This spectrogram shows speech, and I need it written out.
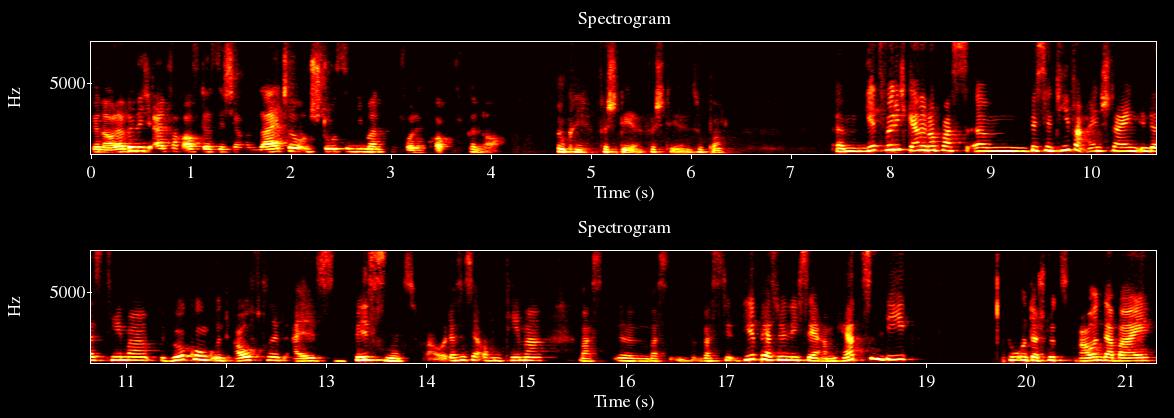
Genau, da bin ich einfach auf der sicheren Seite und stoße niemanden vor den Kopf. Genau. Okay, verstehe, verstehe. Super. Ähm, jetzt würde ich gerne noch was ein ähm, bisschen tiefer einsteigen in das Thema Wirkung und Auftritt als Businessfrau. Das ist ja auch ein Thema, was, ähm, was, was dir persönlich sehr am Herzen liegt. Du unterstützt Frauen dabei,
